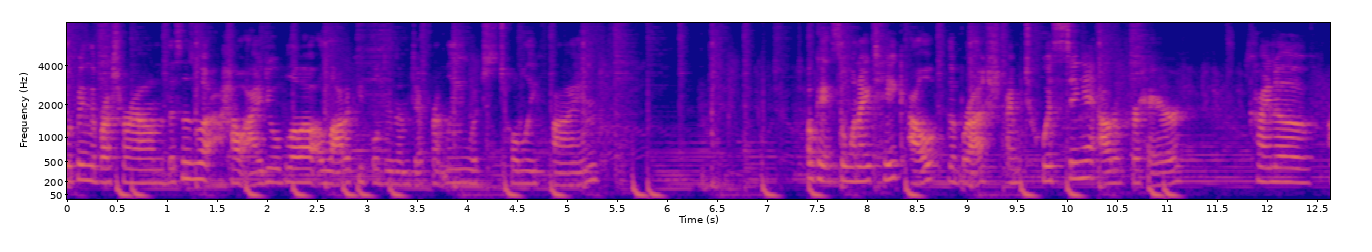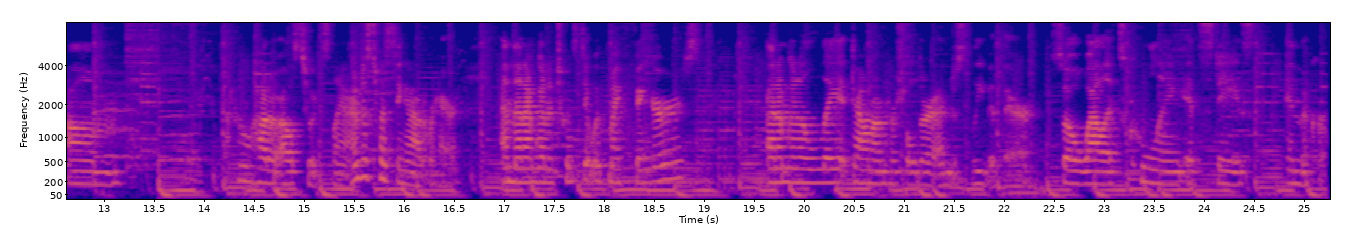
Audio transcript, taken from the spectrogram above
flipping the brush around. This is what how I do a blowout. A lot of people do them differently, which is totally fine. Okay, so when I take out the brush, I'm twisting it out of her hair. Kind of, um, I don't know how else to explain it. I'm just twisting it out of her hair. And then I'm gonna twist it with my fingers and I'm gonna lay it down on her shoulder and just leave it there. So while it's cooling, it stays in the curl.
